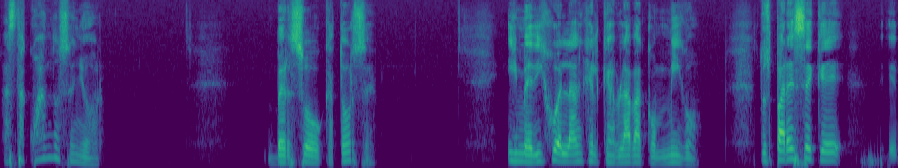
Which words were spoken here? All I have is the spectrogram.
¿Hasta cuándo, Señor? Verso 14. Y me dijo el ángel que hablaba conmigo. Entonces parece que eh,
